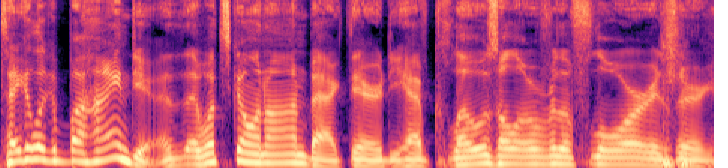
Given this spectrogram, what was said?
take a look at behind you. Uh, What's going on back there? Do you have clothes all over the floor? Is there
